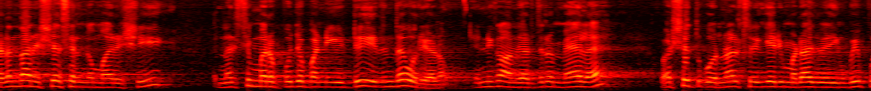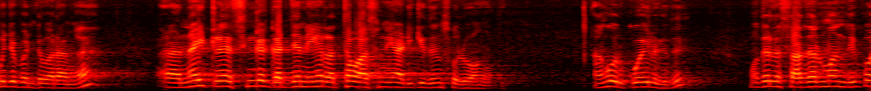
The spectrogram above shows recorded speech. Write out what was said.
இடம் தான் ரிஷேசருங்க மகரிஷி நரசிம்மரை பூஜை பண்ணிக்கிட்டு இருந்த ஒரு இடம். இன்றைக்கும் அந்த இடத்துல மேலே வருஷத்துக்கு ஒரு நாள் சிருங்கேரி மடாதிபதிங்க போய் பூஜை பண்ணிட்டு வராங்க. நைட்டில் சிங்க கர்ஜனையும் ரத்த வாசனையும் அடிக்குதுன்னு சொல்லுவாங்க. அங்கே ஒரு கோயில் இருக்குது. முதல்ல சாதாரணமாக வந்து இப்போ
